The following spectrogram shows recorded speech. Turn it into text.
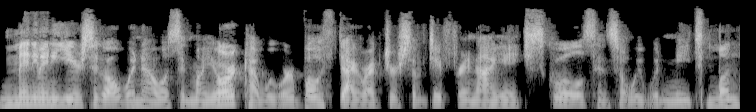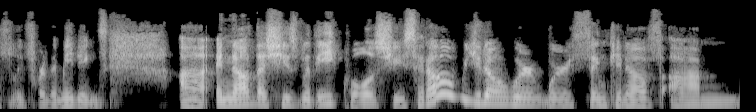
many many years ago when I was in Mallorca. We were both directors of different IH schools, and so we would meet monthly for the meetings. Uh, and now that she's with Eaquals, she said, "Oh, you know, we're we're thinking of." Um,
